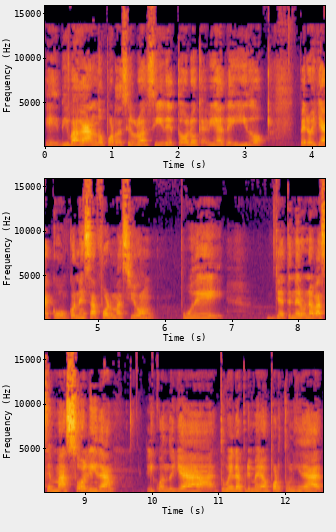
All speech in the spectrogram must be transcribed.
eh, divagando, por decirlo así, de todo lo que había leído, pero ya con, esa formación pude ya tener una base más sólida y cuando ya tuve la primera oportunidad,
